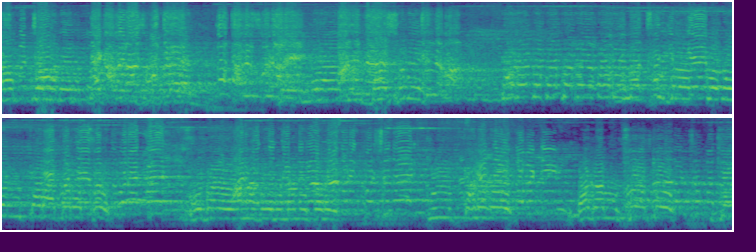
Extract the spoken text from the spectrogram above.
শুভেচ্ছা দেখা হবে রাজপথে। কথা হবে স্লোগানে বাংলাদেশ ভাষণে জিন্দাবাদ। কারণে বাজারে বাড়ি মাতৃকা আক্রমণ করা করেছে সেটাই আমাদের মনে করে কি কারণে বেগম জিয়াকে যে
